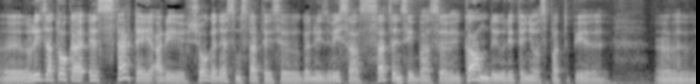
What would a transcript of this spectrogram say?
Līdz ar to, ka es startēju arī šogad, esmu startējis gandrīz visās sacensībās, kalnu divriteņos, pat pie uh,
